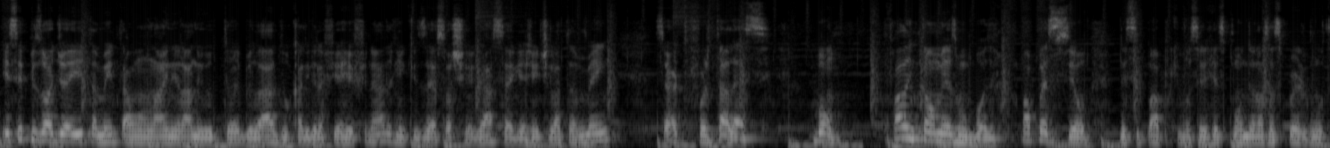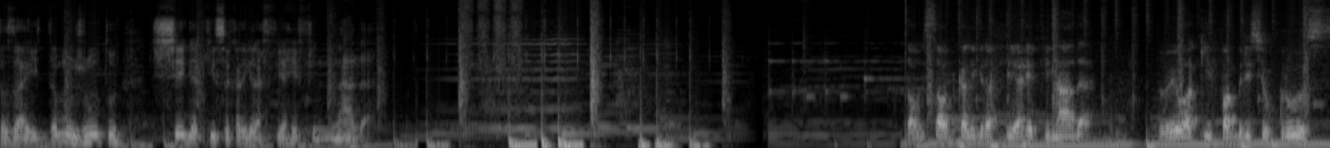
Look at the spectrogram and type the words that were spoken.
Esse episódio aí também tá online lá no YouTube, lá do Caligrafia Refinada. Quem quiser só chegar, segue a gente lá também, certo? Fortalece. Bom, fala então mesmo, Bozer. O papo é seu, nesse papo que você respondeu nossas perguntas aí. Tamo junto, chega aqui sua caligrafia refinada. Salve, salve, caligrafia refinada. Tô eu aqui, Fabrício Cruz,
